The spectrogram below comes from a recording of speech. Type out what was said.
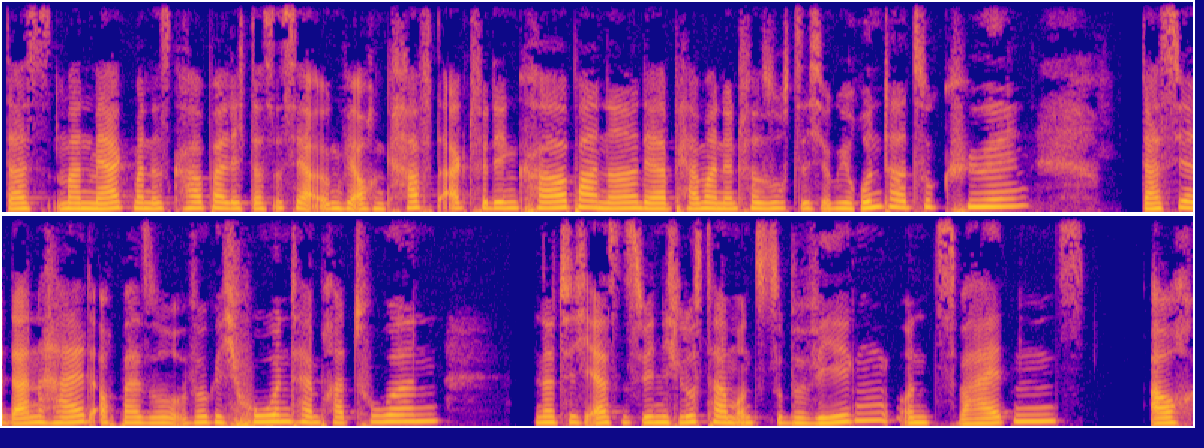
Dass man merkt, man ist körperlich, das ist ja irgendwie auch ein Kraftakt für den Körper, ne, der permanent versucht, sich irgendwie runterzukühlen, dass wir dann halt auch bei so wirklich hohen Temperaturen natürlich erstens wenig Lust haben, uns zu bewegen und zweitens auch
